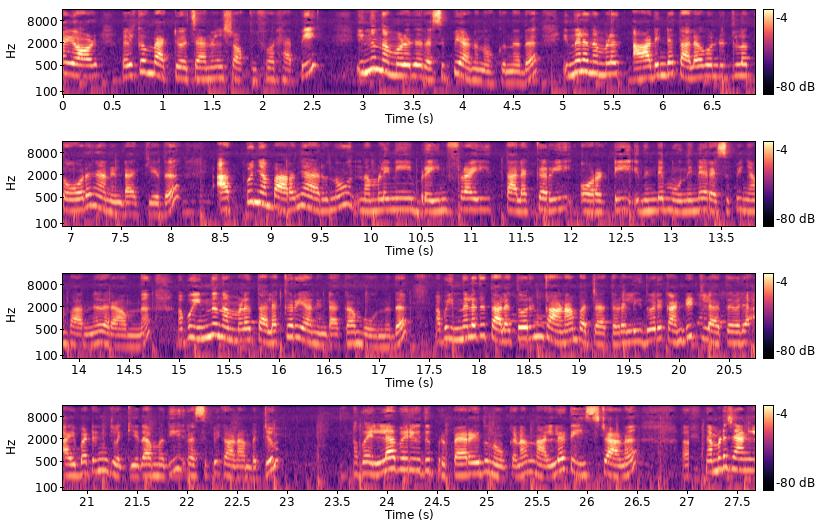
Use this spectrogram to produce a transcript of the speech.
Hi all welcome back to our channel shopping for happy ഇന്ന് നമ്മളൊരു റെസിപ്പിയാണ് നോക്കുന്നത്. ഇന്നലെ നമ്മൾ ആടിന്റെ തല കൊണ്ടിട്ടുള്ള തോരനാണ് ഉണ്ടാക്കിയത്. അപ്പം ഞാൻ പറഞ്ഞായിരുന്നു നമ്മളിനി ബ്രെയിൻ ഫ്രൈ തലക്കറി ഒറട്ടി ഇതിന്റെ മൂന്നിന്റെ റെസിപ്പി ഞാൻ പറഞ്ഞു തരാമെന്ന്. അപ്പോൾ ഇന്ന് നമ്മൾ തലക്കറിയാണ് ഉണ്ടാക്കാൻ പോകുന്നത്. അപ്പോൾ ഇന്നലത്തെ തലത്തോരൻ കാണാൻ പറ്റാത്തവർ അല്ലെങ്കിൽ ഇതുവരെ കണ്ടിട്ടില്ലാത്തവർ ഐ ബട്ടൺ ക്ലിക്ക് ചെയ്താൽ മതി റെസിപ്പി കാണാൻ പറ്റും. അപ്പോൾ എല്ലാവരും ഇത് പ്രിപ്പയർ ചെയ്ത് നോക്കണം. നല്ല ടേസ്റ്റ് ആണ്. നമ്മുടെ ചാനൽ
